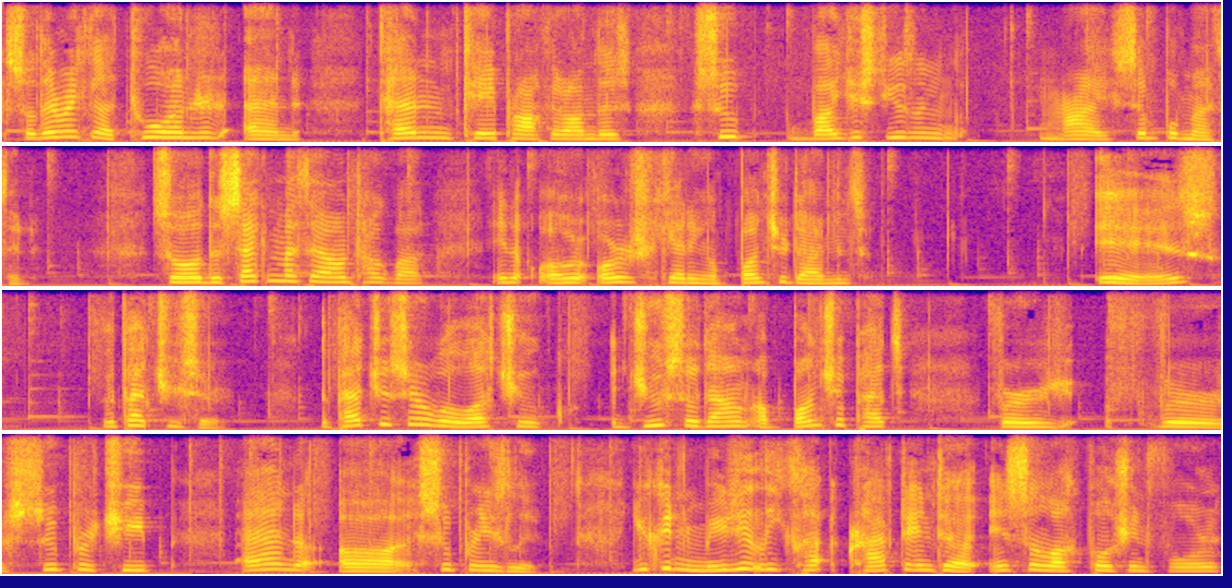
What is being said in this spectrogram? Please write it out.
So they're making a 210k profit on this soup by just using my simple method. So the second method I want to talk about in order to getting a bunch of diamonds is the pet juicer. The pet juicer will let you juice down a bunch of pets for for super cheap and uh, super easily you can immediately craft it into instant luck potion for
